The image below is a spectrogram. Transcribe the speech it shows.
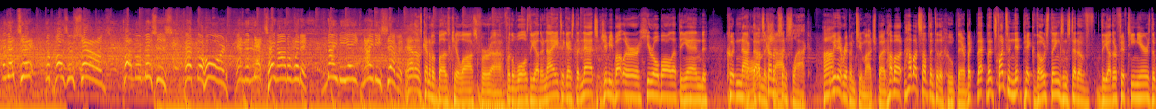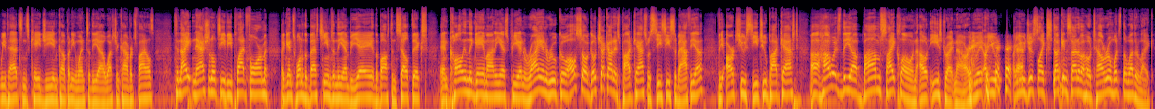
And that's it. The buzzer sounds. Butler misses at the horn. And the Nets hang on to win it. 98 97. Yeah, that was kind of a buzzkill loss for uh, for the Wolves the other night against the Nets. Jimmy Butler hero ball at the end, couldn't knock Oh, down let's the cut shot. him some slack. We didn't rip him too much, but how about how about something to the hoop there? But that, that's fun to nitpick those things instead of the other 15 years that we've had since KG and company went to the uh, Western Conference Finals. Tonight, national TV platform against one of the best teams in the NBA, the Boston Celtics, and calling the game on ESPN. Ryan Ruocco. Also, go check out his podcast with CC Sabathia, the R2C2 podcast. Uh, how is the uh, bomb cyclone out east right now? Are you are you are you just like stuck inside of a hotel room? What's the weather like?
